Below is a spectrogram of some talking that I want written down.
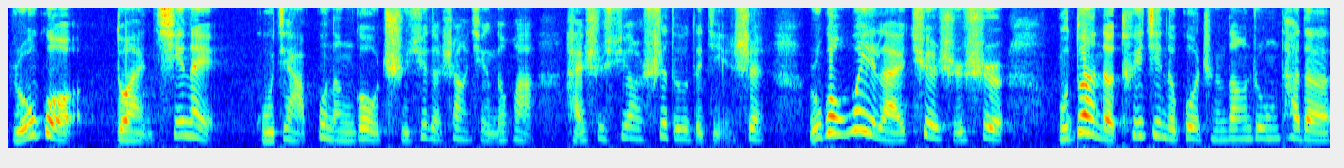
如果短期内。股价不能够持续的上行的话，还是需要适度的谨慎。如果未来确实是不断的推进的过程当中，它的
